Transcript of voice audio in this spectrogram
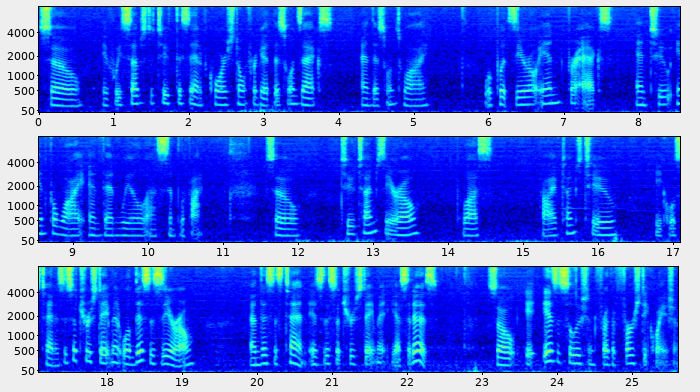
So if we substitute this in, of course, don't forget this one's x and this one's y. We'll put 0 in for x and 2 in for y, and then we'll uh, simplify. So 2 times 0 plus 5 times 2 equals 10. Is this a true statement? Well, this is 0, and this is 10. Is this a true statement? Yes, it is. So it is a solution for the first equation.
